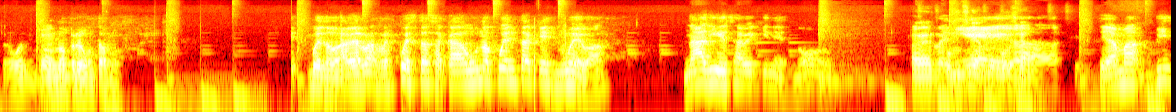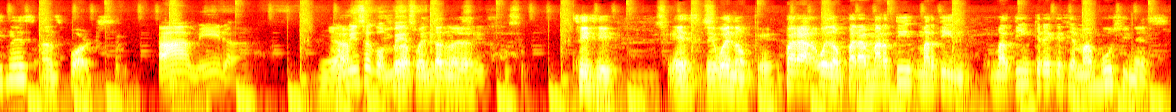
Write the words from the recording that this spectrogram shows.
Pero bueno, Claro. no preguntamos. Bueno, a ver, las respuestas acá, una cuenta que es nueva. Nadie sabe quién es, ¿no? A ver, ¿cómo se llama? ¿Cómo se Reniega. llama? Se llama Business and Sports. Ah, mira. ¿ya? Comienza con B. cuenta nueva. Sí, sí, sí. Sí, sí. Sí, Este, sí. bueno, para, bueno, para Martín, Martín, Martín cree que se llama Business.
